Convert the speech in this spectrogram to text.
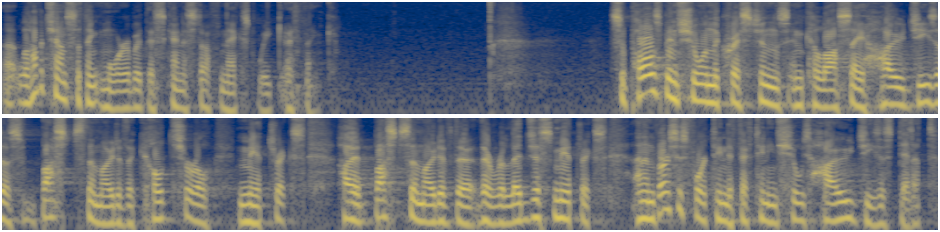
Uh, we'll have a chance to think more about this kind of stuff next week, I think. So, Paul's been showing the Christians in Colossae how Jesus busts them out of the cultural matrix, how it busts them out of the, the religious matrix. And in verses 14 to 15, he shows how Jesus did it.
